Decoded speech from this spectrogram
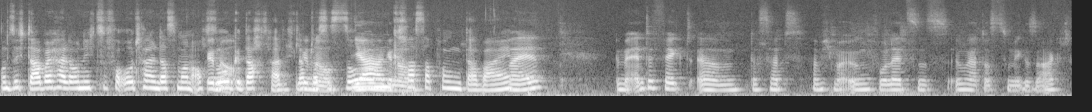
und sich dabei halt auch nicht zu verurteilen, dass man auch Genau. so gedacht hat. Ich glaube, das Genau. ist so Ja, ein genau. krasser Punkt So. dabei. Weil im Endeffekt, ähm, das hat, habe ich mal irgendwo letztens, irgendwer hat das zu mir gesagt,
